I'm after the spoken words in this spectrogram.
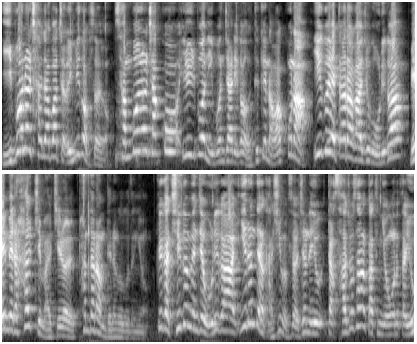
2번을 찾아봤자 의미가 없어요. 3번을 찾고 1번, 2번 자리가 어떻게 나왔구나. 이거에 따라 가지고 우리가 매매를 할지 말지를 판단하면 되는 거거든요. 그러니까 지금 현재 우리가 이런 데는 관심이 없어요. 저는 이딱 사조산업 같은 경우는 딱 요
